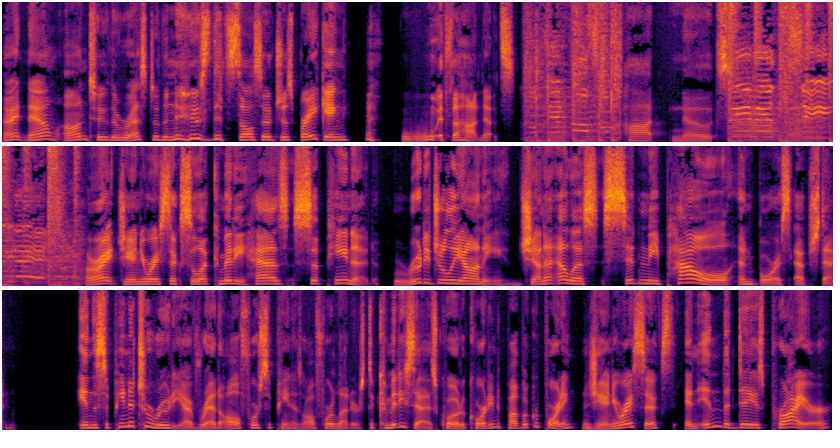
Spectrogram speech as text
All right, now on to the rest of the news that's also just breaking with the hot notes. Hot notes. All right, January 6th Select Committee has subpoenaed Rudy Giuliani, Jenna Ellis, Sidney Powell, and Boris Epshteyn. In the subpoena to Rudy, I've read all four subpoenas, all four letters. The committee says, quote, according to public reporting, on January 6th and in the days prior,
